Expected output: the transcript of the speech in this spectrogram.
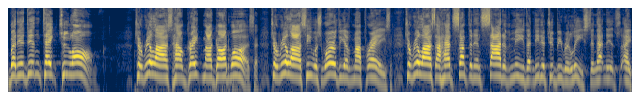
but it didn't take too long to realize how great my God was, to realize He was worthy of my praise, to realize I had something inside of me that needed to be released, and that needs a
